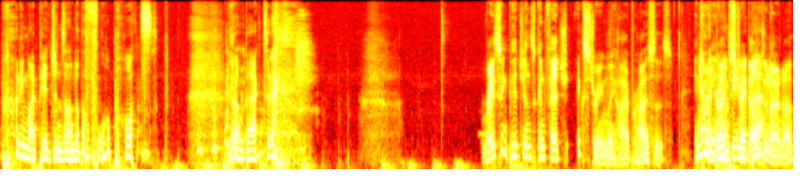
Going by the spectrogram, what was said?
putting my pigeons under the floorboards. Come back to Racing pigeons can fetch extremely high prices. In Yeah, they bring 'em 2019, a straight back. Belgian owner.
